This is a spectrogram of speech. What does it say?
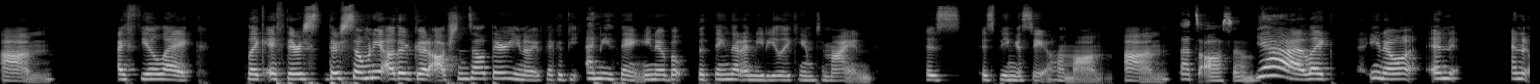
Um, i feel like like if there's there's so many other good options out there you know if it could be anything you know but the thing that immediately came to mind is is being a stay-at-home mom um that's awesome. Yeah like you know and and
